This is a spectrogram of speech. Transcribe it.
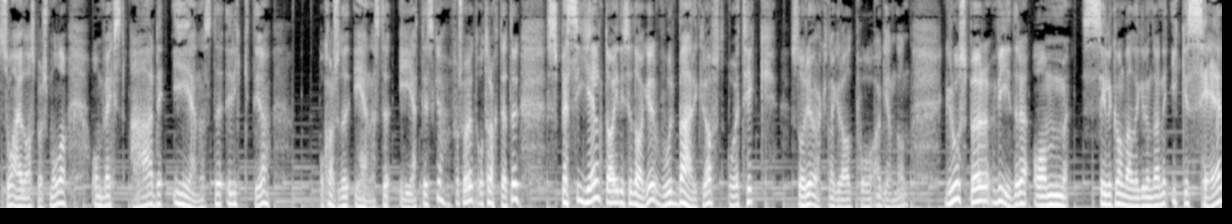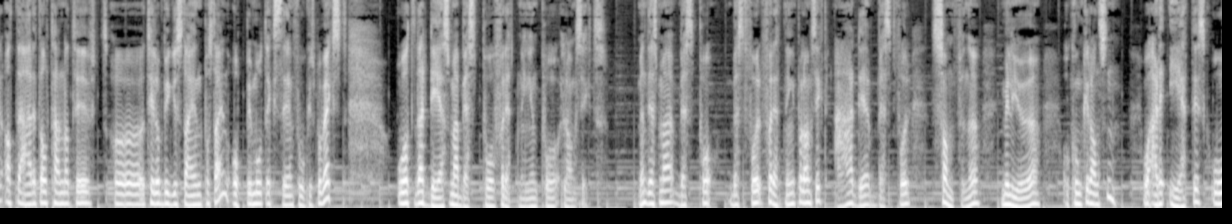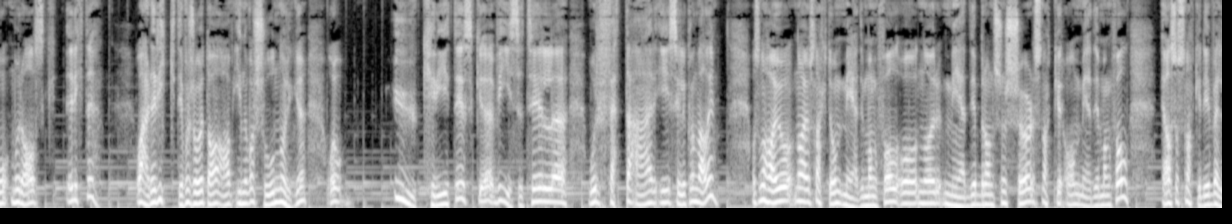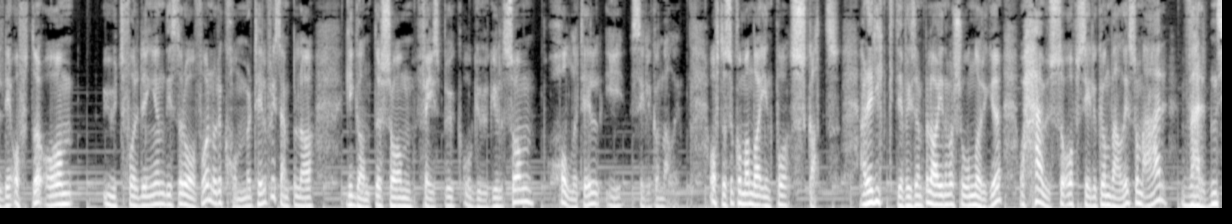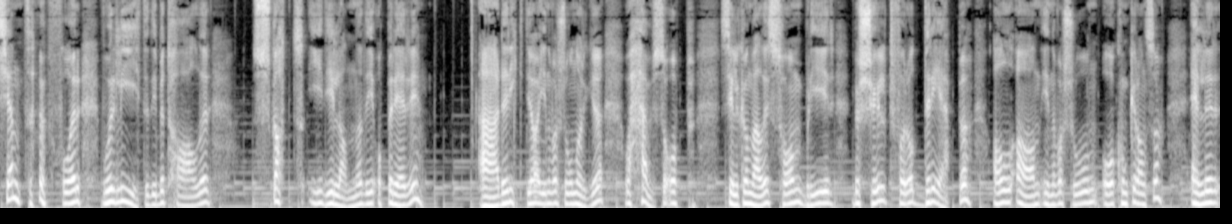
Så er jo da spørsmålet om vekst er det eneste riktige og kanskje det eneste etiske, for så vidt, å trakte etter. Spesielt da i disse dager hvor bærekraft og etikk står i økende grad på agendaen. Gro spør videre om Silicon Valley-gründerne ikke ser at det er et alternativ til å bygge stein på stein, opp imot ekstremt fokus på vekst, og at det er det som er best på forretningen på lang sikt. Men det som er best, på, best for forretningen på lang sikt, er det best for samfunnet, miljøet og konkurransen? Og er det etisk og moralsk riktig? Og er det riktig for så vidt da av Innovasjon Norge å ukritisk eh, vise til eh, hvor fett det er i Silicon Valley. Altså, nå, har jo, nå har jeg jo snakket om mediemangfold, og når mediebransjen sjøl snakker om mediemangfold, ja, så snakker de veldig ofte om utfordringen de står overfor når det kommer til f.eks. giganter som Facebook og Google, som holder til i Silicon Valley. Ofte så kommer man da inn på skatt. Er det riktig f.eks. av Innovasjon Norge å hause opp Silicon Valley, som er verdenskjent for hvor lite de betaler skatt i de landene de opererer i? Er det riktig av Innovasjon Norge å hause opp Silicon Valley, som blir beskyldt for å drepe all annen innovasjon og konkurranse? Eller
